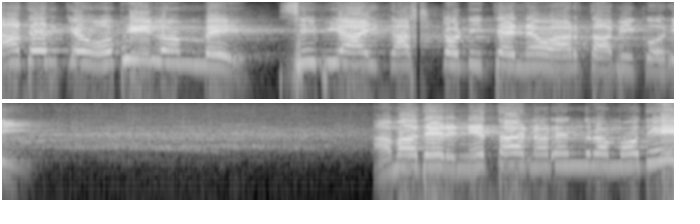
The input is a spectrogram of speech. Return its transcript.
তাদেরকে অবিলম্বে সিবিআই কাস্টডিতে নেওয়ার দাবি করি। আমাদের নেতা নরেন্দ্র মোদী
